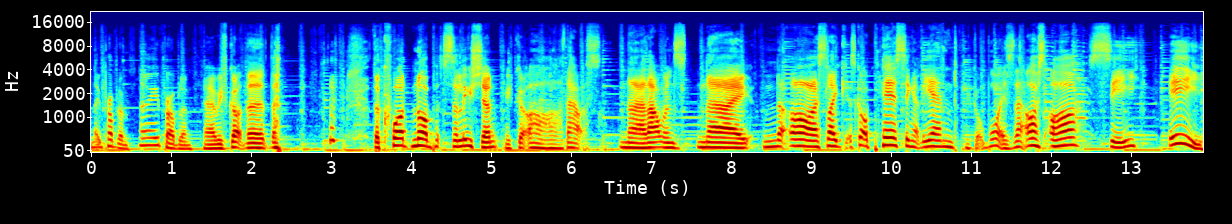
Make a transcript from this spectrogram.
No problem. No problem. Uh, we've got the, the, the quad knob solution. We've got, oh, that's, no, that one's, no, no. Oh, it's like, it's got a piercing at the end. We've got, what is that? Oh, it's R, C, E.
